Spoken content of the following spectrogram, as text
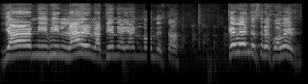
Ya ni Bin Laden la tiene allá en donde está. ¿Qué vendes, Trejo? A ver,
